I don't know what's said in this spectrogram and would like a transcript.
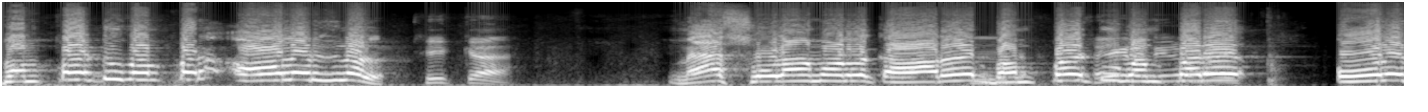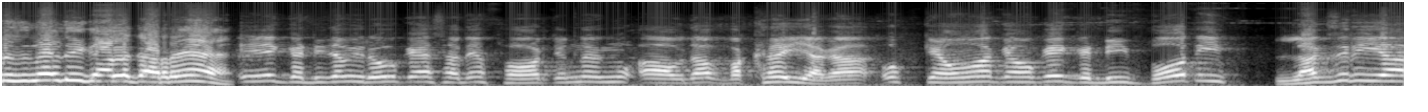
Bumper to bumper all origignal ਠੀਕ ਹੈ। ਮੈਂ 16 model car bumper to bumper all origignal ਦੀ ਗੱਲ ਕਰ ਰਿਹਾ ਇਹ ਗੱਡੀ ਦਾ ਵੀ ਰੋਹ ਕਹਿ ਸਕਦੇ ਆ ਫੋਰਚੂਨਰ ਨੂੰ ਆਪਦਾ ਵੱਖਰਾ ਹੀ ਹੈਗਾ। ਉਹ ਕਿਉਂ ਆ? ਕਿਉਂਕਿ ਗੱਡੀ ਬਹੁਤ ਹੀ ਲਗਜ਼ਰੀ ਆ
